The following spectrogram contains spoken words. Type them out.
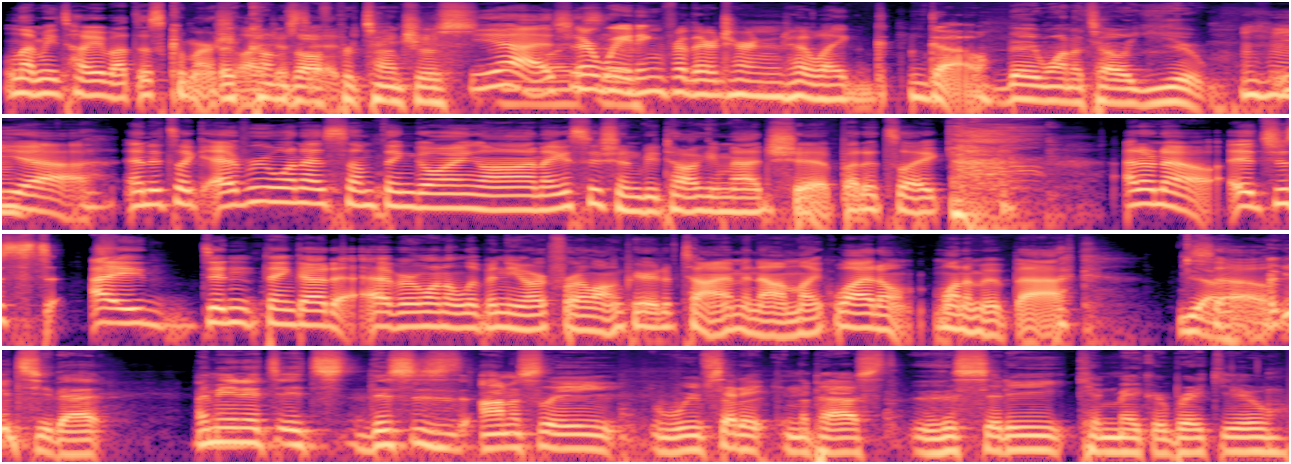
"Let me tell you about this commercial It I comes just off did." pretentious. Yeah, it's like, They're waiting for their turn to like go. They want to tell you. Mm-hmm. Mm-hmm. Yeah. And it's like everyone has something going on. I guess I shouldn't be talking mad shit, but it's like, I don't know. It's just, I didn't think I would ever want to live in New York for a long period of time. And now I'm like, well, I don't want to move back. Yeah, So, I can see that. I mean, it's it's this is honestly we've said it in the past. This city can make or break you,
